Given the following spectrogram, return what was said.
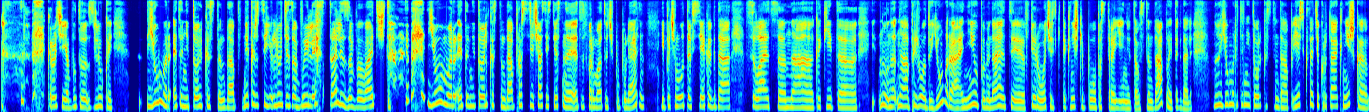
Короче, я буду злюкой юмор — это не только стендап. Мне кажется, люди забыли, стали забывать, что юмор — это не только стендап. Просто сейчас, естественно, этот формат очень популярен. И почему-то все, когда ссылаются на какие-то, ну, на, на природу юмора, они упоминают э, в первую очередь какие-то книжки по построению там стендапа и так далее. Но юмор — это не только стендап. Есть, кстати, крутая книжка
